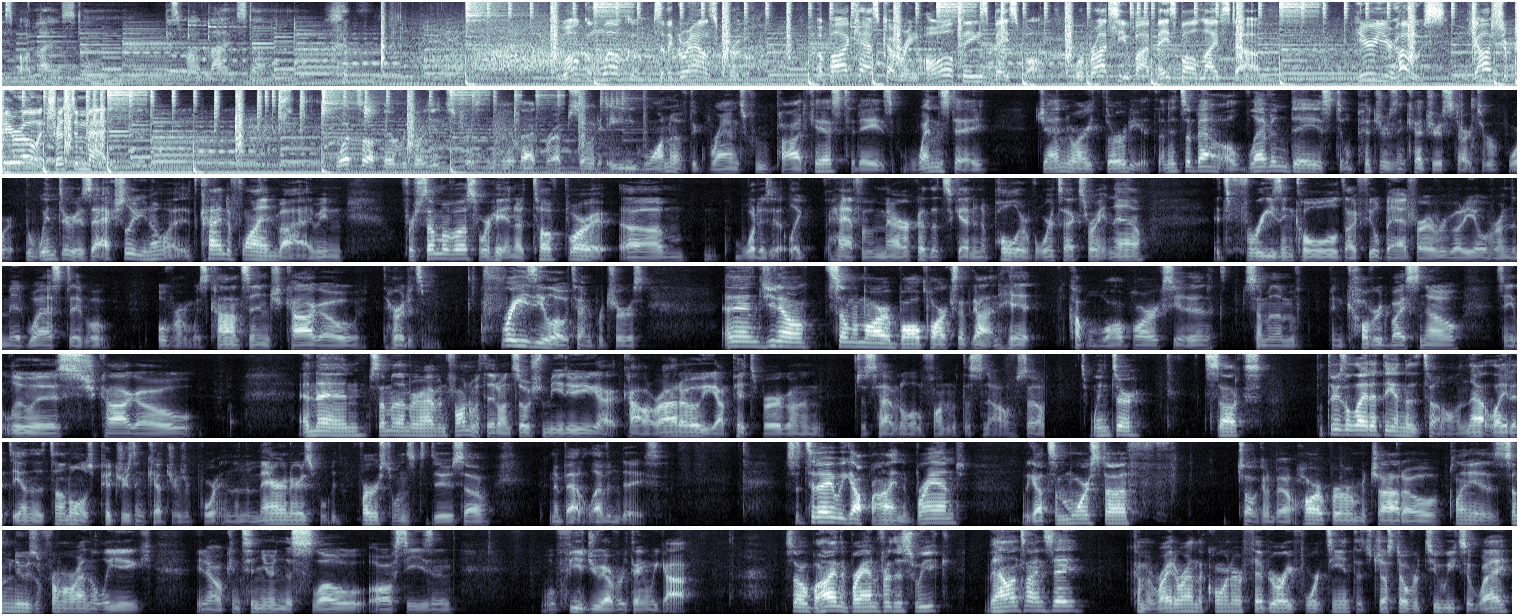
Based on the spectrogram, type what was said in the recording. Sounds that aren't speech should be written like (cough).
Baseball lifestyle. It's my lifestyle. (laughs) welcome, welcome to the Grounds Crew, a podcast covering all things baseball. We're brought to you by Baseball Lifestyle. Here are your hosts, Josh Shapiro and Tristan Maddy. What's up, everybody? It's Tristan here, back for episode 81 of the Grounds Crew podcast. Today is Wednesday, January 30th, and it's about 11 days till pitchers and catchers start to report. The winter is actually, you know what, it's kind of flying by. I mean, for some of us, we're hitting a tough part. Um, what is it, like half of America that's getting a polar vortex right now? It's freezing cold. I feel bad for everybody over in the Midwest, over in Wisconsin, Chicago. Heard it's crazy low temperatures. And you know, some of our ballparks have gotten hit. A couple ballparks, you know, some of them have been covered by snow. St. Louis, Chicago, and then some of them are having fun with it on social media. You got Colorado, you got Pittsburgh on just having a little fun with the snow. So it's winter, it sucks, but there's a light at the end of the tunnel, and that light at the end of the tunnel is pitchers and catchers reporting, and then the Mariners will be the first ones to do so in about 11 days. So today we got behind the brand. We got some more stuff talking about Harper, Machado, plenty of some news from around the league. You know, continuing this slow off season. We'll feed you everything we got. So behind the brand for this week, Valentine's Day coming right around the corner, February 14th. It's just over two weeks away.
